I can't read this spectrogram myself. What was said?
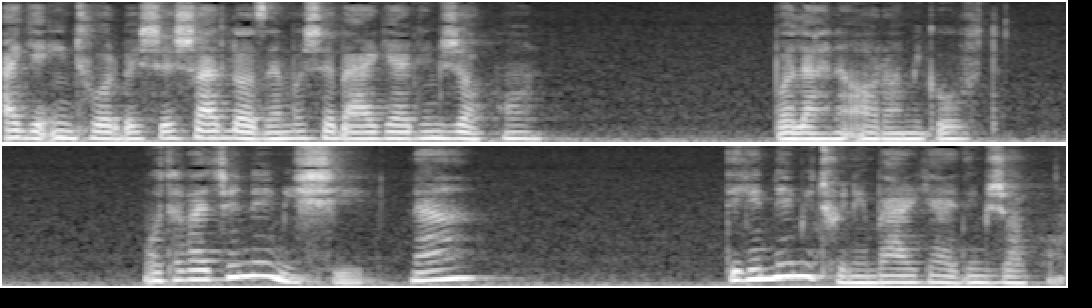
اگه اینطور بشه شاید لازم باشه برگردیم ژاپن. با لحن آرامی گفت متوجه نمیشی نه دیگه نمی‌تونیم برگردیم ژاپن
